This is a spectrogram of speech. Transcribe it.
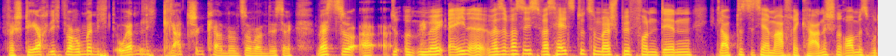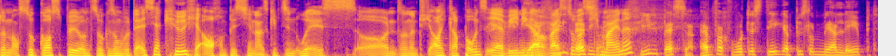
Ich verstehe auch nicht, warum man nicht ordentlich klatschen kann und so. Wenn das, weißt du, so, äh, Du, äh, äh, was, was, ist, was hältst du zum Beispiel von den, ich glaube, dass das ja im afrikanischen Raum ist, wo dann auch so Gospel und so gesungen wird. Da ist ja Kirche auch ein bisschen, also gibt es in US und so natürlich auch, ich glaube bei uns eher weniger, aber viel weißt du, was ich besser, meine? Viel besser. Einfach, wo das Ding ein bisschen mehr lebt.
